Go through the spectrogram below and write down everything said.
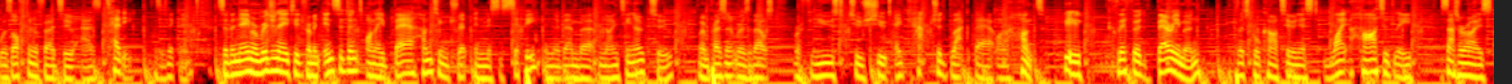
was often referred to as Teddy, as his nickname. So, the name originated from an incident on a bear hunting trip in Mississippi in November 1902, when President Roosevelt refused to shoot a captured black bear on a hunt. Clifford Berryman, a political cartoonist, light-heartedly satirized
